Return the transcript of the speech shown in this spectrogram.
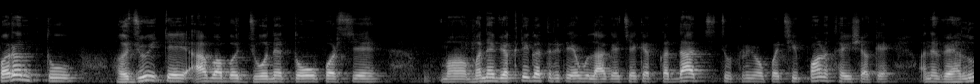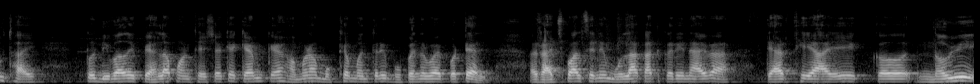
પરંતુ હજુય તે આ બાબત જોને તો પડશે. મને વ્યક્તિગત રીતે એવું લાગે છે કે કદાચ ચૂંટણીઓ પછી પણ થઈ શકે અને વહેલું થાય તો દિવાળી પહેલાં પણ થઈ શકે. કેમ કે હમણાં મુખ્યમંત્રી ભૂપેન્દ્રભાઈ પટેલ રાજપાલસિંહની મુલાકાત કરીને આવ્યા. ત્યારથી આ એક નવી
